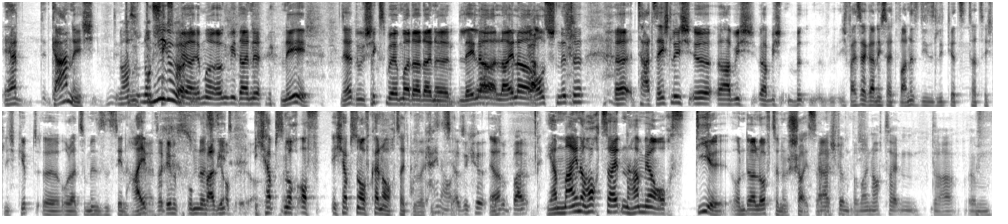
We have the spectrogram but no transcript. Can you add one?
Ja, gar nicht. Du, hast du noch du nie gehört. Mir ja immer irgendwie deine, nee, ja, du schickst mir immer da deine Leila, Leila Ausschnitte. Äh, tatsächlich äh, habe ich, habe ich, ich weiß ja gar nicht, seit wann es dieses Lied jetzt tatsächlich gibt äh, oder zumindest den Hype ja, seitdem es um das Lied. Auf, ich habe es ja. noch auf, ich habe es noch auf keiner Hochzeit gehört. Keine, also ich höre, ja? Also ja, meine Hochzeiten haben ja auch Stil und da läuft so eine Scheiße. Ja, stimmt. Bei meinen Hochzeiten da. Ähm,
